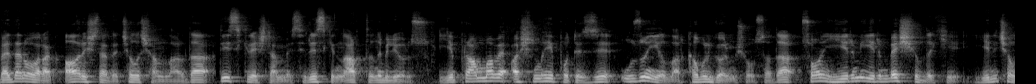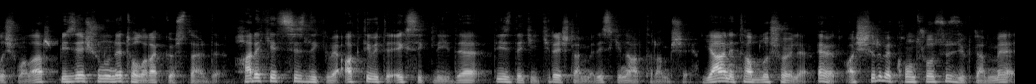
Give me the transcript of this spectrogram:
beden olarak ağır işlerde çalışanlarda diz kireçlenmesi riskinin arttığını biliyoruz. Yıpranma ve aşınma hipotezi uzun yıllar kabul görmüş olsa da son 20-25 yıldaki yeni çalışmalar bize şunu net olarak gösterdi. Hareketsizlik ve aktivite eksikliği de dizdeki kireçlenme riskini artıran bir şey. Yani tablo şöyle. Evet aşırı ve kontrolsüz yüklenme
